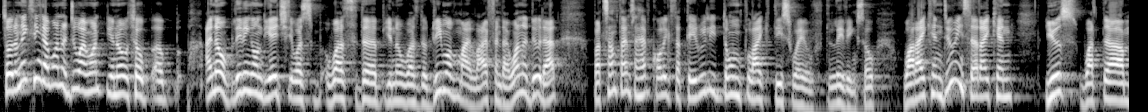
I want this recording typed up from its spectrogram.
So the next thing I want to do, I want, you know, so uh, I know living on the edge was, was the, you know, was the dream of my life and I want to do that. But sometimes I have colleagues that they really don't like this way of living. So what I can do instead, I can use what, um,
